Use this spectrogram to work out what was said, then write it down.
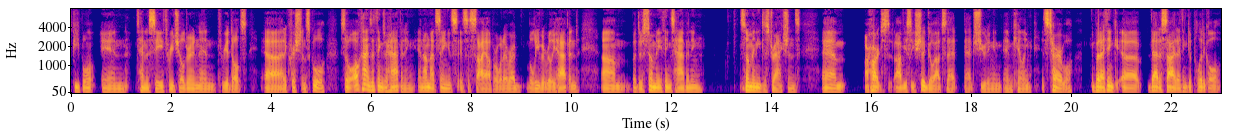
people in Tennessee, three children and three adults uh, at a Christian school. So all kinds of things are happening. And I'm not saying it's it's a psyop or whatever. I believe it really happened. Um, but there's so many things happening so many distractions. Um, our hearts obviously should go out to that that shooting and, and killing. It's terrible. But I think uh, that aside, I think the political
